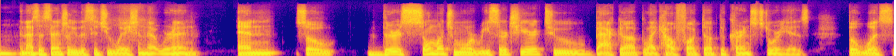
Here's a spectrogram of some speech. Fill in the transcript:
Mm-hmm. And that's mm-hmm. essentially the situation that we're in. And so there is so much more research here to back up like how fucked up the current story is. But what's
